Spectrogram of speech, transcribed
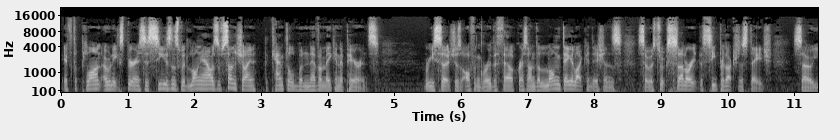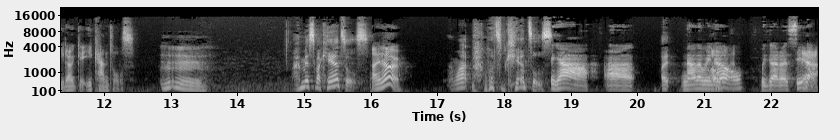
If the plant only experiences seasons with long hours of sunshine, the cantil will never make an appearance. Researchers often grow the Thale cress under long daylight conditions so as to accelerate the seed production stage, so you don't get your cantils. I miss my cancels. I know. I want, I want some cancels. Yeah. Uh, I, now that we know, we gotta see Oh. Yeah. them.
